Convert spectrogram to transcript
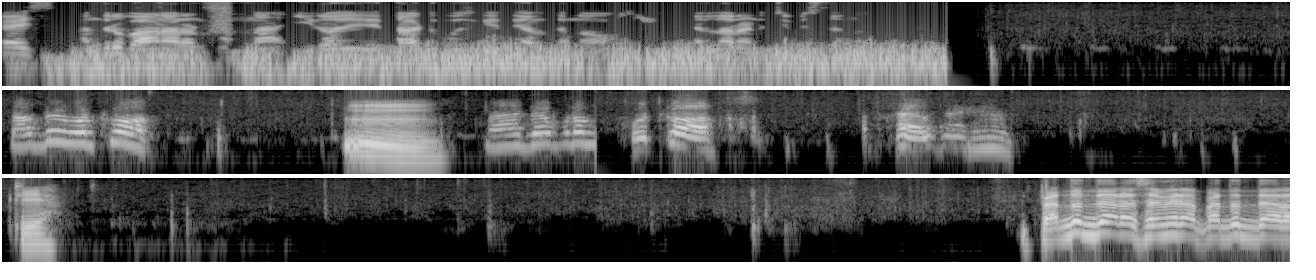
గైస్ అందరూ బాగున్నారు అనుకుంటున్నా. ఈ రోజు అయితే తాటి పూజకి అయితే వెళ్తున్నాం. వెళ్దాం రండి చూపిస్తాను. పెద్దది ధర సమీరా పెద్దది ధర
